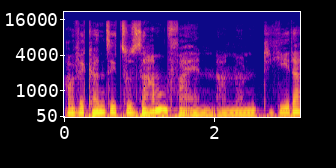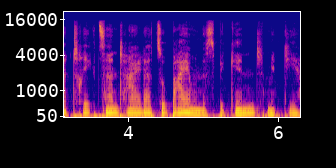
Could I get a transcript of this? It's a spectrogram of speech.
Aber wir können sie zusammen verändern und jeder trägt seinen Teil dazu bei und es beginnt mit dir.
